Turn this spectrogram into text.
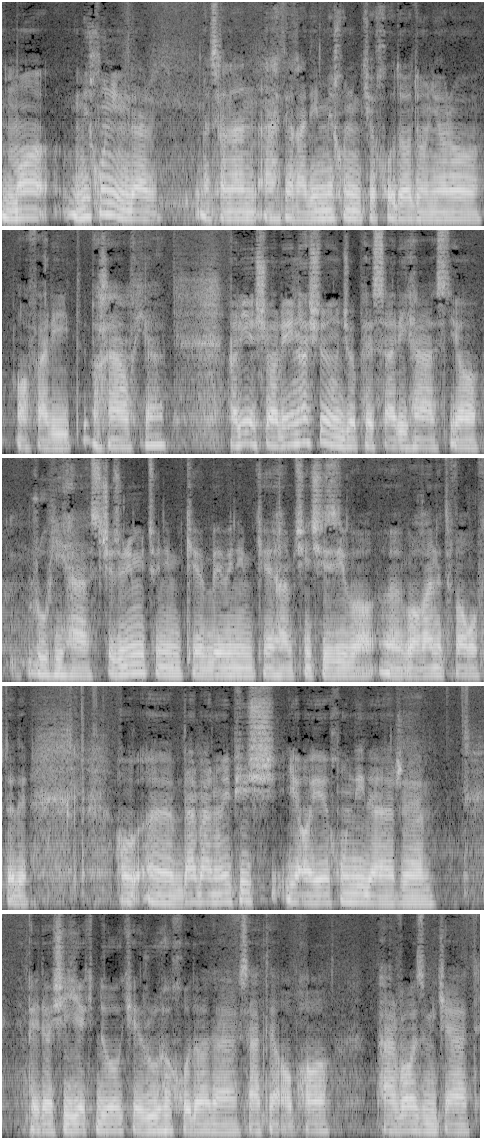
ما می‌خونیم در مثلا عهد قدیم می‌خونیم که خدا دنیا رو آفرید و خلق کرد. ولی اشاره نشده اونجا پسری هست یا روحی هست. چجوری می‌تونیم که ببینیم که همچین چیزی واقعا اتفاق افتاده؟ خب در برنامه پیش یه آیه خوندی در پیداشی یک دو که روح خدا در سطح آبها پرواز می‌کرد.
